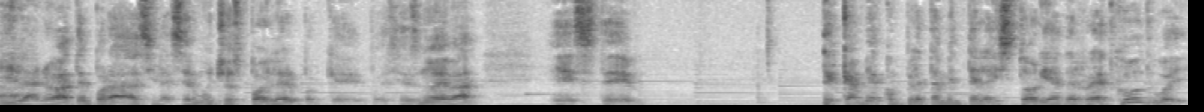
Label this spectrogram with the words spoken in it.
Y la nueva temporada, sin hacer mucho spoiler, porque pues es nueva, este te cambia completamente la historia de Red Hood, güey.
